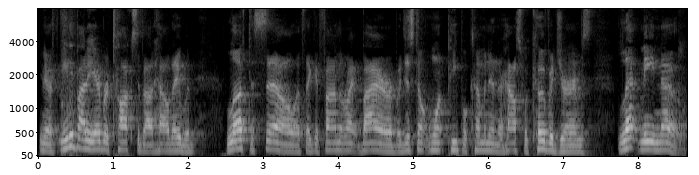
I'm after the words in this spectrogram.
You know, if anybody ever talks about how they would love to sell if they could find the right buyer, but just don't want people coming in their house with COVID germs, let me know.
